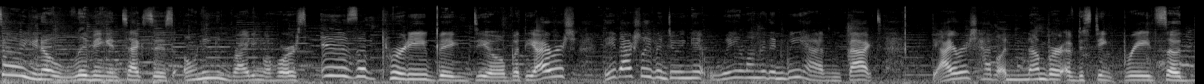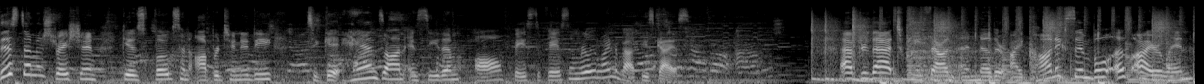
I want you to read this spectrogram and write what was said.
So, you know, living in Texas, owning and riding a horse is a pretty big deal. But the Irish, they've actually been doing it way longer than we have. In fact, the Irish have a number of distinct breeds, so this demonstration gives folks an opportunity to get hands on and see them all face to face and really learn about these guys. After that, we found another iconic symbol of Ireland,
